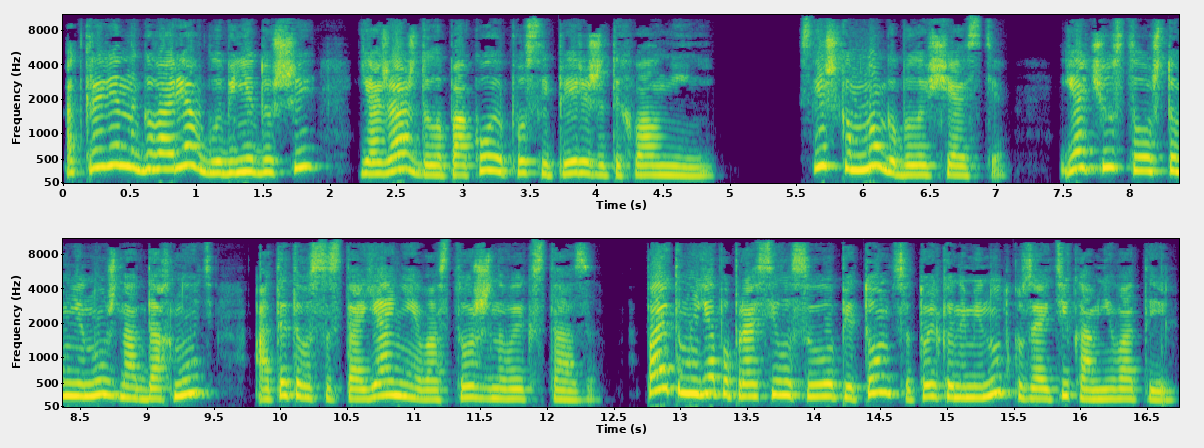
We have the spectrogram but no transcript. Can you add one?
Откровенно говоря, в глубине души я жаждала покоя после пережитых волнений. Слишком много было счастья. Я чувствовала, что мне нужно отдохнуть от этого состояния восторженного экстаза. Поэтому я попросила своего питомца только на минутку зайти ко мне в отель.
